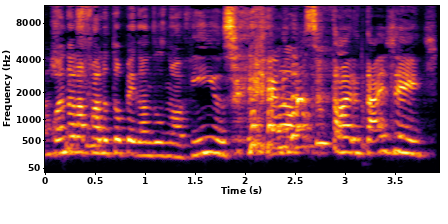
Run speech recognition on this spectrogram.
Acho Quando ela assim, fala, eu tô pegando os novinhos, é no consultório, tá, gente?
